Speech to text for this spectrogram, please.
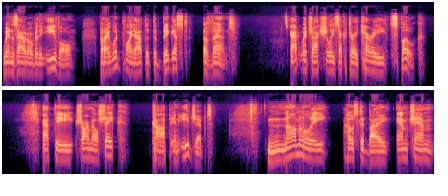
wins out over the evil. But I would point out that the biggest event at which actually Secretary Kerry spoke at the Sharm el Sheikh COP in Egypt, nominally hosted by AmCham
